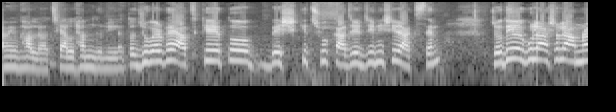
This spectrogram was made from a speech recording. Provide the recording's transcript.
আমি ভালো আছি আলহামদুলিল্লাহ। তো জুবাইর ভাই আজকে তো বেশ কিছু কাজের জিনিসই রাখছেন। যদিও এগুলো আসলে আমরা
